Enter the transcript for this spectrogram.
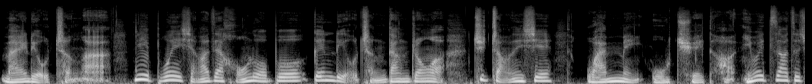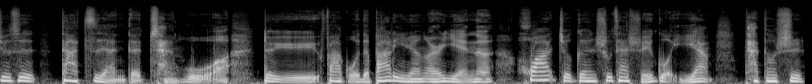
买柳橙啊，你也不会想要在红萝卜跟柳橙当中啊去找那些完美无缺的哈，你会知道这就是大自然的产物啊。对于法国的巴黎人而言呢，花就跟蔬菜水果一样，它都是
